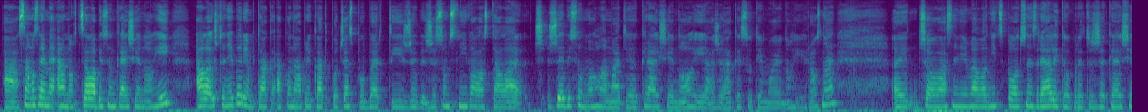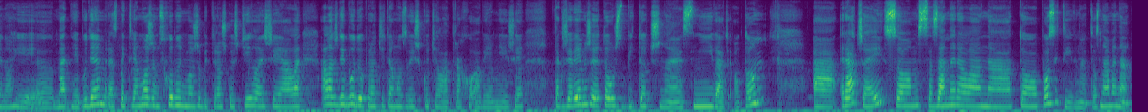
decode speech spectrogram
a samozrejme áno, chcela by som krajšie nohy, ale už to neberiem tak, ako napríklad počas puberty, že, že som snívala stále, že by som mohla mať eh, krajšie nohy a že aké sú tie moje nohy hrozné. eh, čo vlastne nemalo nič spoločné s realitou, pretože krajšie nohy e, mať nebudem, respektíve môžem schudnúť, môžu byť trošku štíhlejšie, ale, ale vždy budú proti tomu zvyšku tela trochu objemnejšie. Takže viem, že je to už zbytočné snívať o tom. A radšej som sa zamerala na to pozitívne. To znamená,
